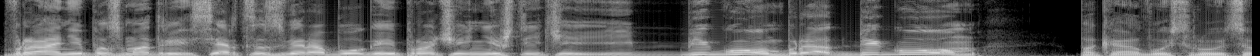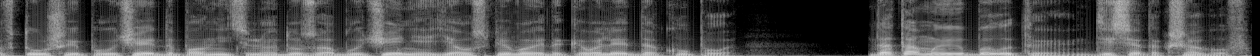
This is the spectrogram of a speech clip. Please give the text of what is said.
В ране посмотри, сердце зверобога и прочие ништяки! И бегом, брат, бегом!» Пока авось роется в туше и получает дополнительную дозу облучения, я успеваю доковылять до купола. Да там и было-то десяток шагов.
